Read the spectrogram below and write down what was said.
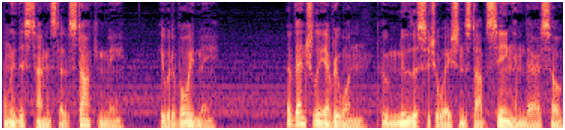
only this time instead of stalking me, he would avoid me. Eventually, everyone who knew the situation stopped seeing him there, so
